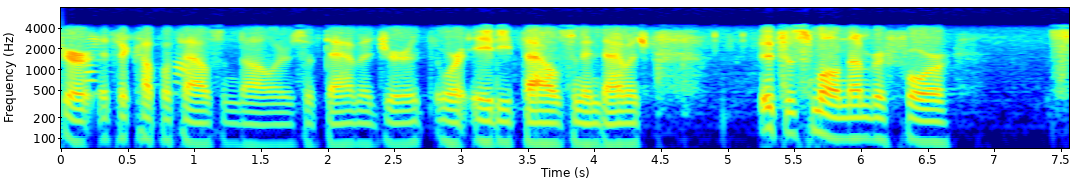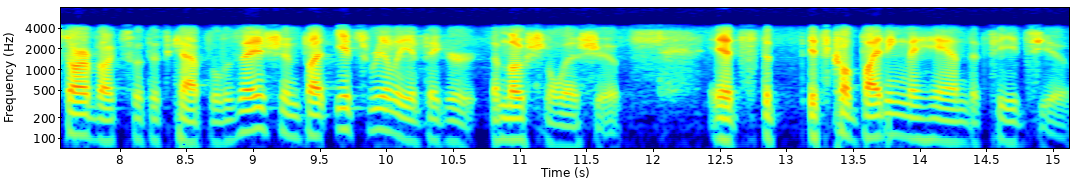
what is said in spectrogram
sure, it's a couple thousand dollars of damage or or 80,000 in damage. It's a small number for Starbucks with its capitalization, but it's really a bigger emotional issue. It's the it's called biting the hand that feeds you.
